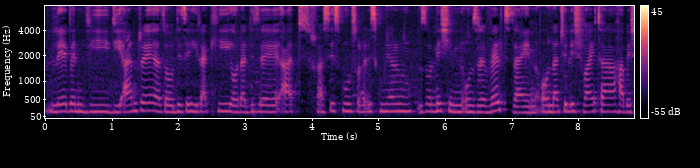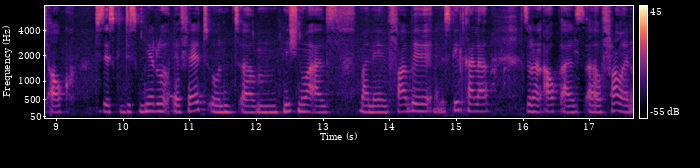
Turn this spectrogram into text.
leben wie die andere. Also diese Hierarchie oder diese Art Rassismus oder Diskriminierung soll nicht in unserer Welt sein. Und natürlich weiter habe ich auch dieses Diskriminierung erfährt und ähm, nicht nur als meine Farbe, meine Skill Color, sondern auch als äh, Frauen.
